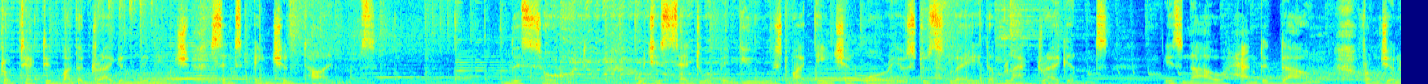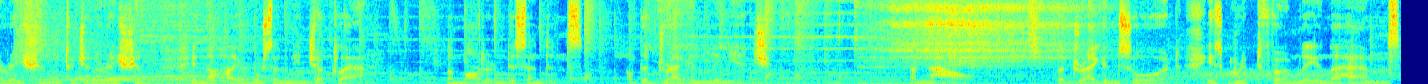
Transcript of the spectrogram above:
protected by the dragon lineage since ancient times. This sword, which is said to have been used by ancient warriors to slay the black dragons, is now handed down from generation to generation in the Hayabusa ninja clan, the modern descendants of the dragon lineage. And now, the dragon sword is gripped firmly in the hands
